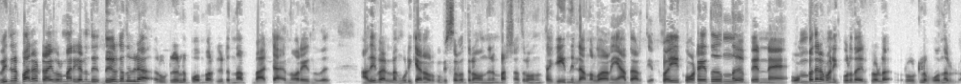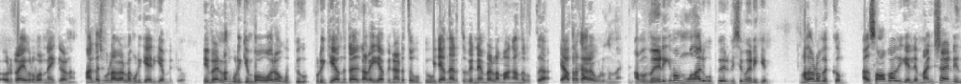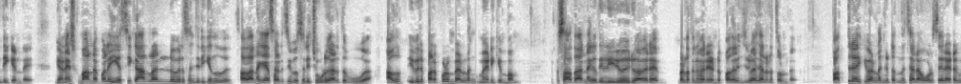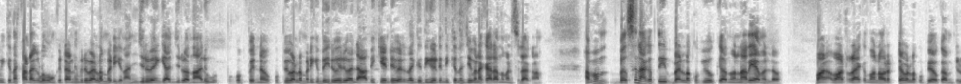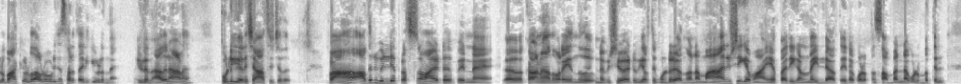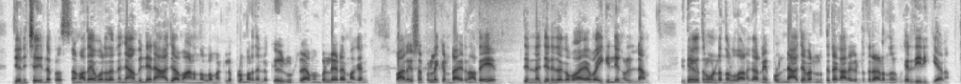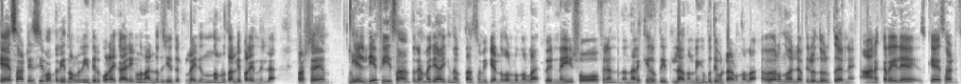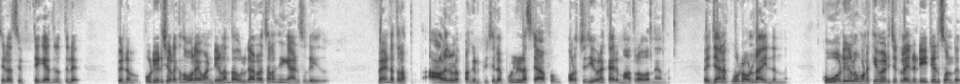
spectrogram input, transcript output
അപ്പോൾ ഇതിന് പല ഡ്രൈവർമാർ കാരണം ദീർഘദൂര റൂട്ടുകളിൽ പോകുമ്പോൾ അവർക്ക് കിട്ടുന്ന ബാറ്റ എന്ന് പറയുന്നത് അത് ഈ വെള്ളം കുടിക്കാനോ അവർക്ക് വിശ്രമത്തിനോ ഒന്നിനും ഭക്ഷണത്തിനോ ഒന്നും തികയുന്നില്ല എന്നുള്ളതാണ് യാഥാർത്ഥ്യം. ഇപ്പോൾ ഈ കോട്ടയത്ത് നിന്ന് പിന്നെ ഒമ്പതര മണിക്കൂർ ദൈർഘ്യമുള്ള റൂട്ടിൽ പോകുന്ന ഒരു ഡ്രൈവർ പറഞ്ഞേക്കാണ്. നല്ല ചൂടാണ് വെള്ളം കുടിക്കാതിരിക്കാൻ പറ്റുമോ ഈ വെള്ളം കുടിക്കുമ്പോൾ ഓരോ കുപ്പി കുടിക്കുക എന്നിട്ട് അത് കളയുക പിന്നെ അടുത്ത കുപ്പി കുടിക്കാൻ നേരത്ത് പിന്നെയും വെള്ളം വാങ്ങാൻ നിർത്തുക യാത്രക്കാരാണ് കൊടുക്കുന്നത് അപ്പോൾ മേടിക്കുമ്പോൾ മൂന്നാൽ കുപ്പി ഒരുമിച്ച് മേടിക്കും. അതവിടെ വെക്കും. അത് സ്വാഭാവികമല്ലേ? മനുഷ്യനായിട്ട് ചിന്തിക്കണ്ടേ? ഗണേഷ് കുമാറിനെ പോലെ എ സി കാറിലല്ലോ ഇവർ സഞ്ചരിക്കുന്നത്. സാധാരണ K S R T C ബസ്സിൽ ചൂട് കാലത്ത് പോവുക. അതും ഇവർ പലപ്പോഴും വെള്ളം മേടിക്കുമ്പം ഇപ്പം സാധാരണഗതിയിൽ ഇരുപത് രൂപ വരെ വെള്ളത്തിന് വിലയുണ്ട്. പതിനഞ്ച് രൂപ ചിലയിടത്തുണ്ട്. പത്ത് രൂപയ്ക്ക് വെള്ളം കിട്ടുന്ന ചില ഹോൾസെയിലായിട്ടൊക്കെ വിൽക്കുന്ന കടകൾ നോക്കിയിട്ടാണ് ഇവർ വെള്ളം മേടിക്കുന്നത്. അഞ്ച് രൂപയെങ്കിൽ അഞ്ച് രൂപ നാല് പിന്നെ കുപ്പി വെള്ളം മേടിക്കുമ്പോൾ ഇരുപത് രൂപ ലാഭിക്കേണ്ടി വരുന്ന ഗതികേട്ടി നിൽക്കുന്ന ജീവനക്കാരാണെന്ന് മനസ്സിലാക്കണം. അപ്പം ബസ്സിനകത്ത് ഈ വെള്ളക്കുപ്പി വെക്കുക എന്ന് പറഞ്ഞാൽ അറിയാമല്ലോ? വാട്ടർ റാക്ക് എന്ന് പറഞ്ഞാൽ ഒരൊറ്റ വെള്ളക്കുപ്പി വെക്കാൻ പറ്റുള്ളൂ. ബാക്കിയുള്ളത് അവിടെ ഒഴിഞ്ഞ സ്ഥലത്തായിരിക്കും ഇടുന്നത് ഇടുന്നത് അതിനാണ് പുള്ളി കയറി ശാസിച്ചത്. അപ്പോൾ ആ അതൊരു വലിയ പ്രശ്നമായിട്ട് പിന്നെ കാണുക എന്ന് പറയുന്നത് പിന്നെ വിഷയമായിട്ട് ഉയർത്തിക്കൊണ്ടുവരിക എന്ന് പറഞ്ഞാൽ മാനുഷികമായ പരിഗണന ഇല്ലാത്തതിന്റെ കുഴപ്പം സമ്പന്ന കുടുംബത്തിൽ ജനിച്ചതിന്റെ പ്രശ്നം. അതേപോലെ തന്നെ ഞാൻ വലിയ രാജാവാണെന്നുള്ള മട്ടിൽ എപ്പോഴും പറഞ്ഞല്ലോ കേഴൂട്ട് രാമൻപിള്ളയുടെ മകൻ ബാലകൃഷ്ണ പിള്ളയ്ക്ക് ഉണ്ടായിരുന്ന അതേ ജന ജനിതകമായ വൈകല്യങ്ങളെല്ലാം ഇദ്ദേഹത്തിനും ഉണ്ടെന്നുള്ളതാണ്. കാരണം ഇപ്പോൾ രാജഭരണത്തിന്റെ കാലഘട്ടത്തിലാണെന്ന് കരുതിയിരിക്കുകയാണ്. K S R T C മന്ത്രി എന്നുള്ള രീതിയിൽ കുറേ കാര്യങ്ങൾ നല്ലത് ചെയ്തിട്ടുണ്ട്. ഇതൊന്നും നമ്മൾ തള്ളി പറയുന്നില്ല. പക്ഷേ എൽ ഡി എഫ് ഈ സാധനത്തിനെ മര്യാദയ്ക്ക് നിർത്താൻ ശ്രമിക്കേണ്ടതുണ്ടെന്നുള്ള പിന്നെ ഈ ഷോ ഓഫിനെ നിരക്കി നിർത്തിയിട്ടില്ല എന്നുണ്ടെങ്കിൽ ബുദ്ധിമുട്ടാണെന്നുള്ള വേറൊന്നുമല്ല. തിരുവനന്തപുരത്ത് തന്നെ ആനക്കരയിലെ കെ എസ് ആർ ടി സിയുടെ സ്വിഫ്റ്റ് കേന്ദ്രത്തിൽ പിന്നെ പൊടിയടിച്ച് കിടക്കുന്ന കുറേ വണ്ടികൾ എന്താ ഉദ്ഘാടന ചടങ്ങ് ക്യാൻസൽ ചെയ്തു. വേണ്ടത്ര ആളുകളെ പങ്കെടുപ്പിച്ചില്ല. പുള്ളിയുടെ സ്റ്റാഫും കുറച്ച് ജീവനക്കാരും മാത്രമാണ് വന്നതെന്ന്. ജനക്കൂട്ടം ഉണ്ടായില്ലെന്ന്. കോടികൾ മുടക്കി മേടിച്ചിട്ടുള്ള അതിന്റെ ഡീറ്റെയിൽസ് ഉണ്ട്.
